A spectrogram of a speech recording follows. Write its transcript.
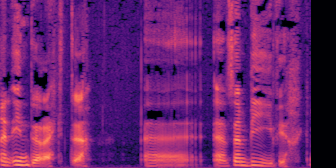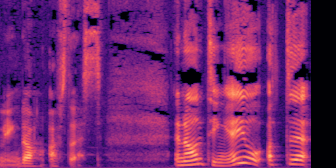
En indirekte eh, en bivirkning da, av stress. En annen ting er jo at eh,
